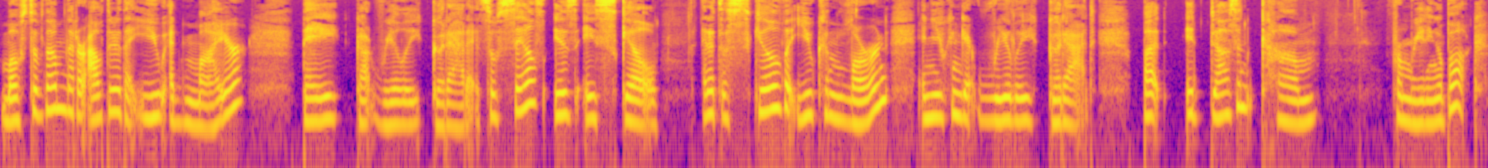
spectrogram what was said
Most of them that are out there that you admire, they got really good at it. So sales is a skill. And it's a skill that you can learn and you can get really good at. But it doesn't come from reading a book.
